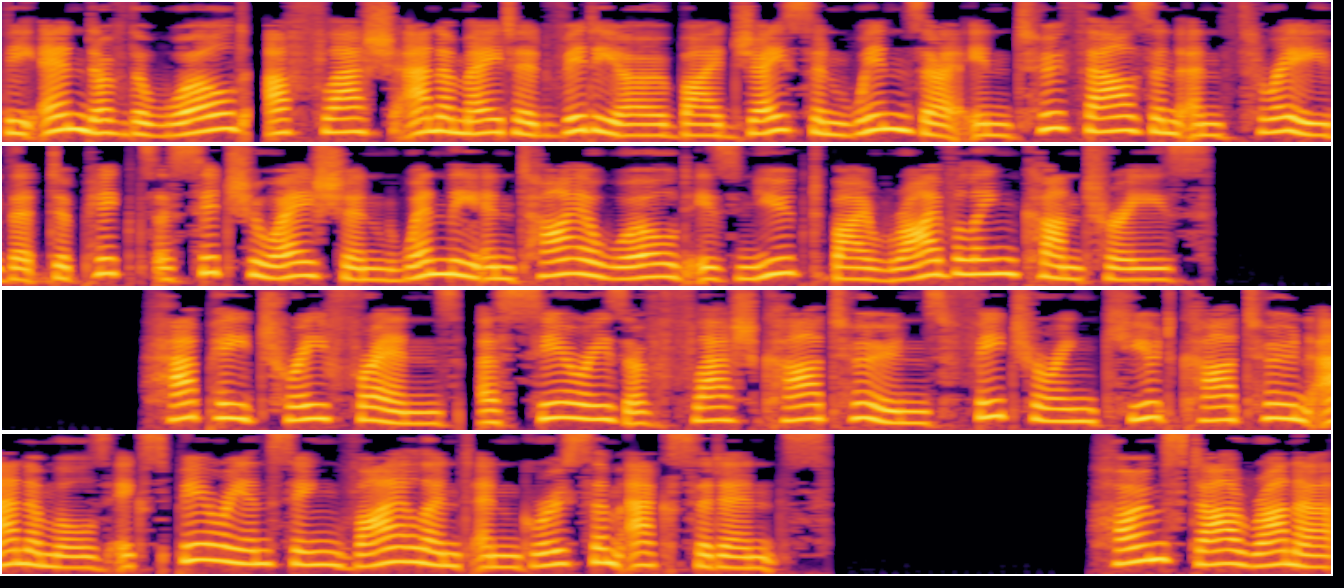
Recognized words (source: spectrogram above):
The End of the World, a Flash animated video by Jason Windsor in 2003 that depicts a situation when the entire world is nuked by rivaling countries. Happy Tree Friends, a series of Flash cartoons featuring cute cartoon animals experiencing violent and gruesome accidents. Homestar Runner,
